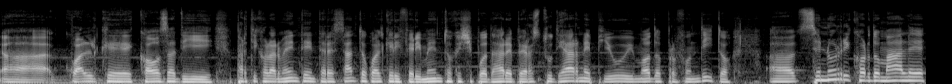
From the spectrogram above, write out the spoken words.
uh, qualche cosa di particolarmente interessante o qualche riferimento che ci può dare per studiarne più in modo approfondito. Uh, se non ricordo male,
